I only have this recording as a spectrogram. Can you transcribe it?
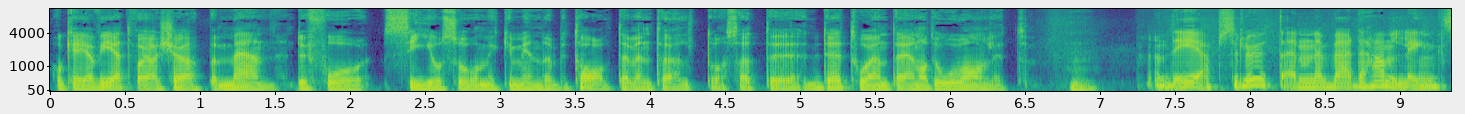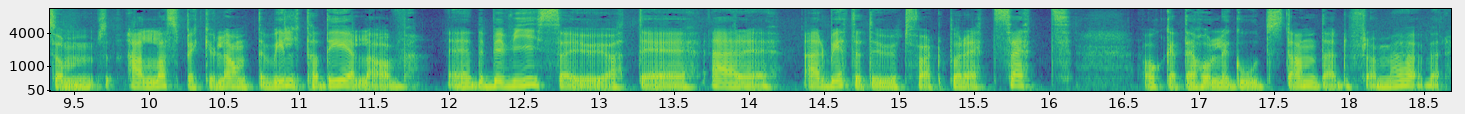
Okej, jag vet vad jag köper, men du får si och så mycket mindre betalt eventuellt. Då. Så att det, det tror jag inte är något ovanligt. Det är absolut en värdehandling som alla spekulanter vill ta del av. Eh, det bevisar ju att det är, arbetet är utfört på rätt sätt och att det håller god standard framöver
